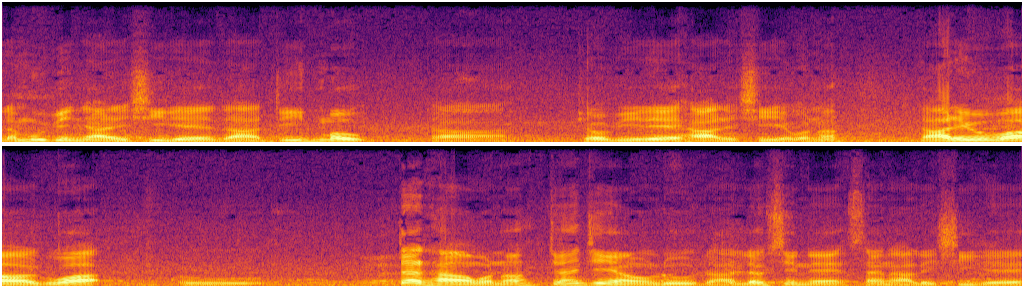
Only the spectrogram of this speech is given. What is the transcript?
လက်မှုပညာတွေရှိတယ်ဒါတီးမှုတ်ဒါဖြော်ပြတဲ့ဟာတွေရှိရပေါ့နော်ဒါတွေကိုပါကိုကဟိုတက်ထားအောင်ပေါ့နော်ကြမ်းကျင်အောင်လို့ဒါလှုပ်ရှင်တဲ့စန္ဒာလေးရှိတယ်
